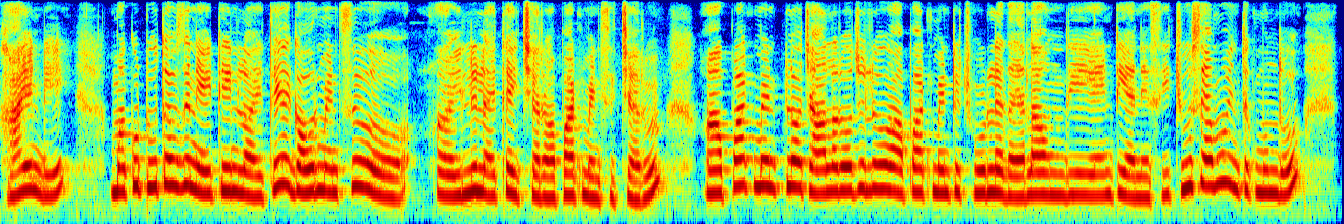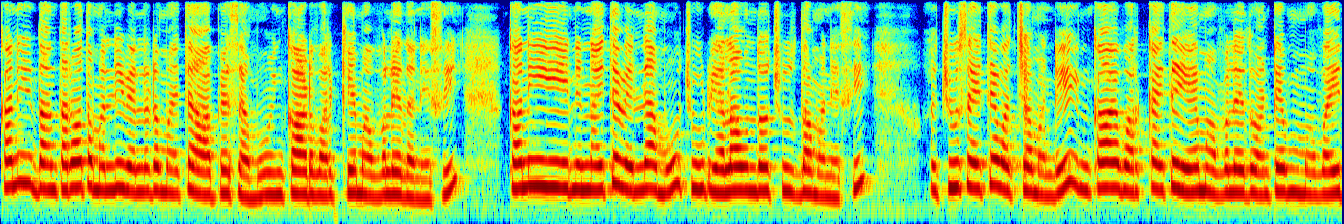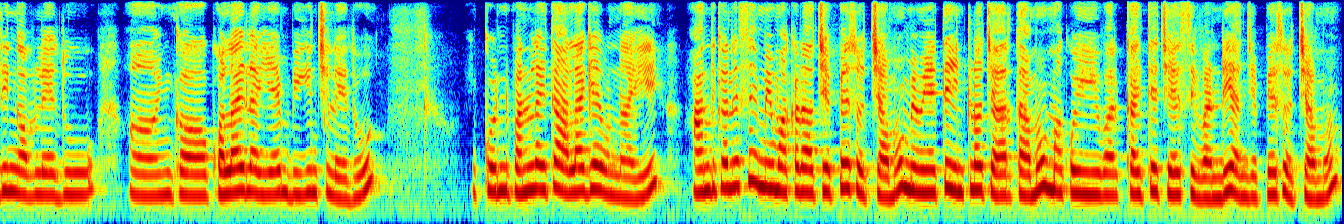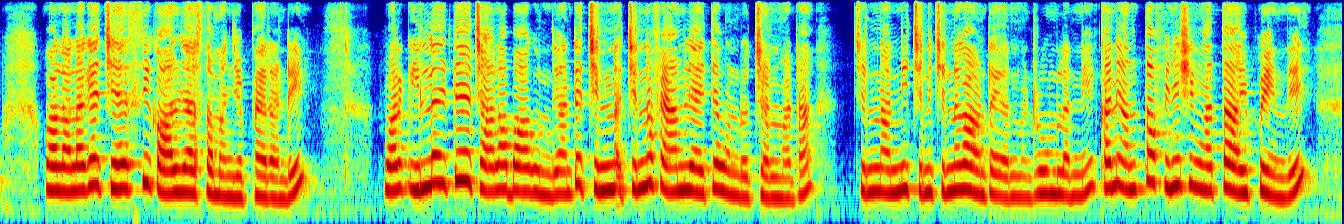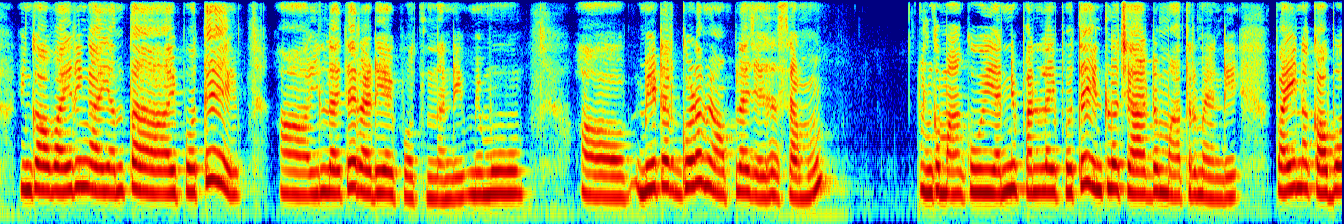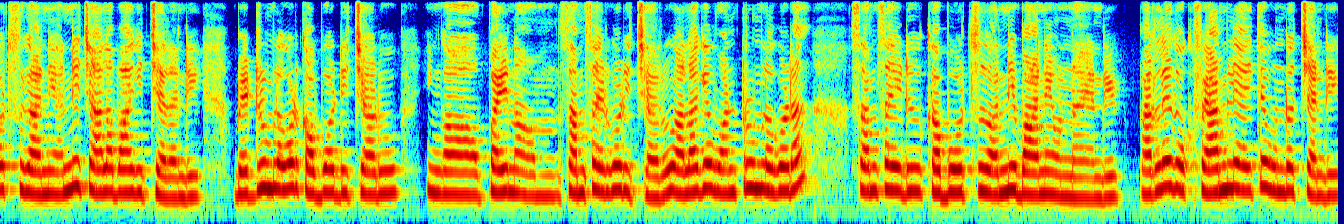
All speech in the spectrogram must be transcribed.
Hi అండి. మాకు two thousand ఎయిటీన్లో అయితే గవర్నమెంట్స్ ఇల్లులు అయితే ఇచ్చారు అపార్ట్మెంట్స్ ఇచ్చారు. ఆ అపార్ట్మెంట్లో చాలా రోజులు అపార్ట్మెంట్ చూడలేదు ఎలా ఉంది ఏంటి అనేసి చూసాము ఇంతకుముందు. కానీ దాని తర్వాత మళ్ళీ వెళ్ళడం అయితే ఆపేసాము ఇంకా ఆడ వర్క్ ఏం అవ్వలేదు అనేసి. కానీ నిన్నైతే వెళ్ళాము చూ ఎలా ఉందో చూద్దామనేసి చూసి అయితే వచ్చామండి. ఇంకా వర్క్ అయితే ఏం అవ్వలేదు. అంటే వైరింగ్ అవ్వలేదు. ఇంకా కుళాయిలు అవి ఏం బిగించలేదు. కొన్ని పనులు అయితే అలాగే ఉన్నాయి. అందుకనేసి మేము అక్కడ చెప్పేసి వచ్చాము. మేమైతే ఇంట్లో చేరతాము. మాకు ఈ వర్క్ అయితే చేసి ఇవ్వండి అని చెప్పేసి వచ్చాము. వాళ్ళు అలాగే చేసి కాల్ చేస్తామని చెప్పారండి. వర్క్ ఇల్లు అయితే చాలా బాగుంది. అంటే చిన్న చిన్న ఫ్యామిలీ అయితే ఉండొచ్చు అనమాట చిన్న అన్నీ చిన్న చిన్నగా ఉంటాయి అన్నమాట రూమ్లన్నీ. కానీ అంతా ఫినిషింగ్ అంతా అయిపోయింది. ఇంకా వైరింగ్ అవి అంతా అయిపోతే ఇల్లు అయితే రెడీ అయిపోతుందండి. మేము మీటర్కి కూడా మేము అప్లై చేసేసాము. ఇంకా మాకు ఇవన్నీ పనులు అయిపోతే ఇంట్లో చేరడం మాత్రమే అండి. పైన కబోర్డ్స్ కానీ అన్నీ చాలా బాగా ఇచ్చారండి. బెడ్రూమ్లో కూడా కబోర్డ్ ఇచ్చాడు. ఇంకా పైన సమ్ సైడ్ కూడా ఇచ్చారు. అలాగే వంట రూమ్లో కూడా సమ్ సైడ్ కబోర్డ్స్ అన్నీ బాగానే ఉన్నాయండి. పర్లేదు ఒక ఫ్యామిలీ అయితే ఉండొచ్చండి.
